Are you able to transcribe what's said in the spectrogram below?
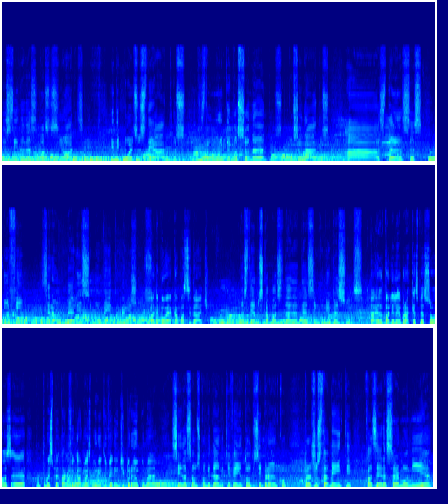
vestida dessas Nossas Senhoras. E depois os teatros que estão muito emocionados, emocionados, as danças, enfim, será um belíssimo momento religioso. Padre, qual é a capacidade? Nós temos capacidade de até 5 mil pessoas. Ah, vale lembrar que as pessoas, é, para o espetáculo ficar mais bonito, verem de branco, não é? Sim, nós estamos convidando que venham todos de branco para justamente fazer essa harmonia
